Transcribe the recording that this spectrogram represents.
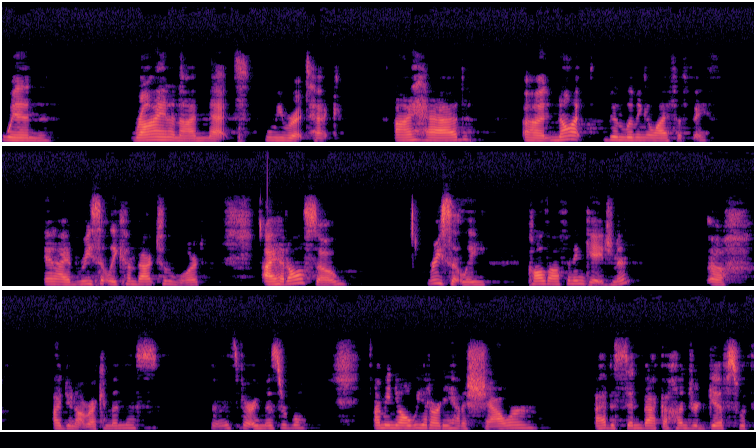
when Ryan and I met when we were at Tech, I had uh, not been living a life of faith. And I had recently come back to the Lord. I had also recently called off an engagement. Ugh, I do not recommend this. It's very miserable. I mean, y'all, we had already had a shower. I had to send back a hundred gifts with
